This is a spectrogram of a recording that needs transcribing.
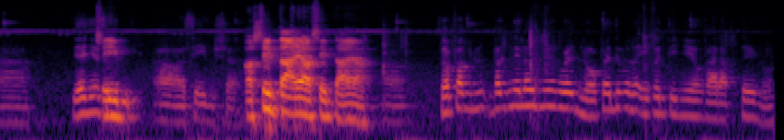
Ah, yan yung Save. Ah, save siya. Oh, save tayo, save tayo. Ah. so pag pag niload mo yung world mo, pwede mo lang i-continue yung character mo.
